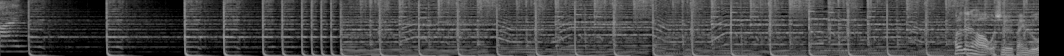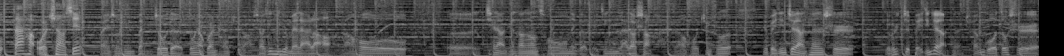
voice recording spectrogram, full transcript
Hello，大家好，我是樊玉茹，大家好，我是陈小新。欢迎收听本周的东亚观察局啊。小新很久没来了啊，然后呃前两天刚刚从那个北京来到上海，然后据说因为北京这两天是也不是这北京这两天，全国都是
